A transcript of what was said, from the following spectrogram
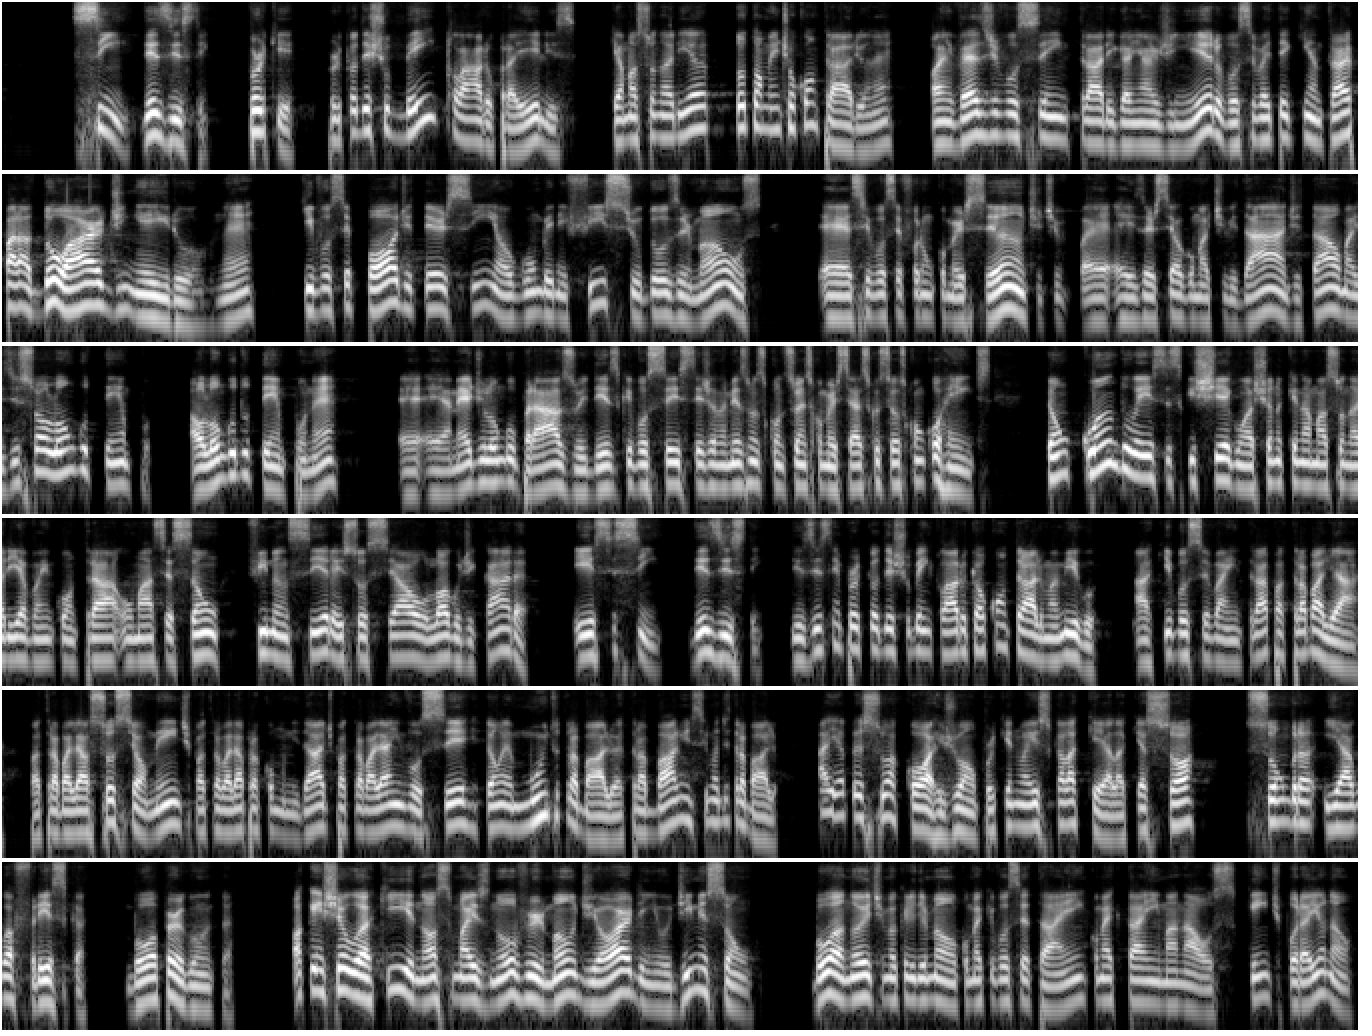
sim, desistem. Por quê? Porque eu deixo bem claro para eles que a maçonaria é totalmente ao contrário, né? Ao invés de você entrar e ganhar dinheiro, você vai ter que entrar para doar dinheiro, né? Que você pode ter sim algum benefício dos irmãos, é, se você for um comerciante, tipo, é, exercer alguma atividade e tal, mas isso ao longo tempo, ao longo do tempo, né? É, é, a médio e longo prazo, e desde que você esteja nas mesmas condições comerciais que os seus concorrentes. Então, quando esses que chegam achando que na maçonaria vão encontrar uma acessão financeira e social logo de cara, esses sim, desistem. Desistem porque eu deixo bem claro que, ao contrário, meu amigo, aqui você vai entrar para trabalhar, para trabalhar socialmente, para trabalhar para a comunidade, para trabalhar em você. Então, é muito trabalho, é trabalho em cima de trabalho. Aí a pessoa corre, João, porque não é isso que ela quer, ela quer só sombra e água fresca. Boa pergunta. Ó, quem chegou aqui, nosso mais novo irmão de ordem, o Jimison. Boa noite, meu querido irmão. Como é que você tá, hein? Como é que tá em Manaus? Quente por aí ou não?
